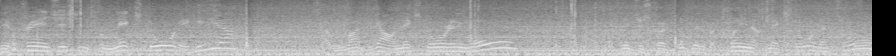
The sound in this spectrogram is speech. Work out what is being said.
They've transitioned from next door to here. So we won't be going next door anymore. They've just got a little bit of a clean up next door, that's all.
